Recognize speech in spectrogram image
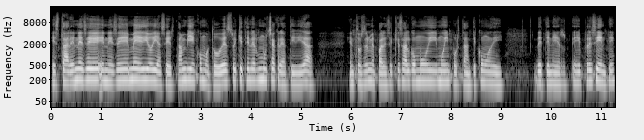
estar en ese, en ese medio y hacer también como todo esto hay que tener mucha creatividad. Entonces me parece que es algo muy, muy importante como de, de tener eh, presente.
